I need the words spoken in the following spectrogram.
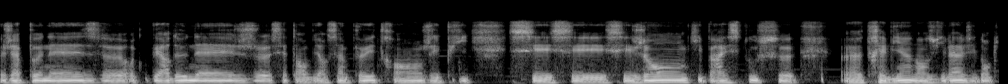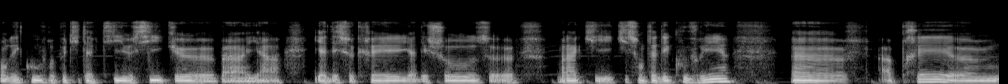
japonaise, recouvert de neige, cette ambiance un peu étrange, et puis ces, ces, ces gens qui paraissent tous très bien dans ce village et dont on découvre petit à petit aussi que bah, il y, a, y a des secrets, il y a des choses voilà, qui, qui sont à découvrir. Euh, après, euh,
